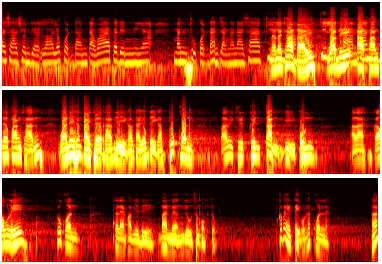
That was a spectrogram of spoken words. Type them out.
ประชาชนเดือดร้อนแล้วกดดัน แต่ว่าประเด็นเนี้ยมันถูกกดดันจากนานาชาติที่นานาชาติไหนที่เรียวันนี้ถามอะท่านฟังเธอฟังฉัน วันนี้ฉันไปเจอประธานาธิบดีครับนายกตีครับ ทุกคนประธานาธิบดีคลินตันญี่ปุ่นอะไรเกาหลี ทุกคนแสดงความยินดี บ้านเมืองอยู่สงบสุขเขาไม่เห็นติผมสักคนเลยฮะ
